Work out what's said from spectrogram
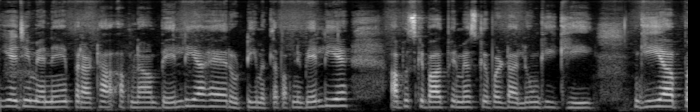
ये जी मैंने पराठा अपना बेल लिया है, रोटी मतलब अपनी बेल ली है। अब उसके बाद फिर मैं उसके ऊपर डालूँगी घी। घी आप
